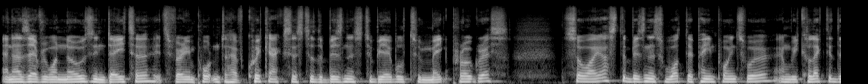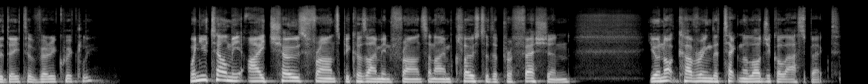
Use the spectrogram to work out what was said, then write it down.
And as everyone knows in data, it's very important to have quick access to the business to be able to make progress. So I asked the business what their pain points were, and we collected the data very quickly. When you tell me I chose France because I'm in France and I'm close to the profession, you're not covering the technological aspect.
